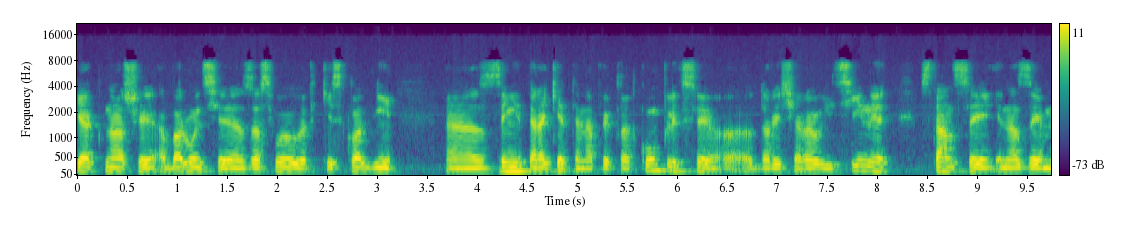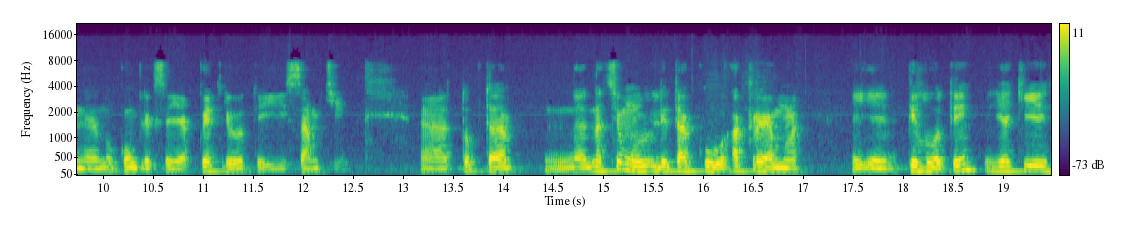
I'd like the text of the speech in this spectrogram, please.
як наші оборонці засвоїли такі складні е, зенітно-ракетні, наприклад, комплекси, е, до речі, радіаційні станції іноземні, ну, комплекси як Петріот і сам ті. Е, Тобто на цьому літаку окремо пілоти, які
